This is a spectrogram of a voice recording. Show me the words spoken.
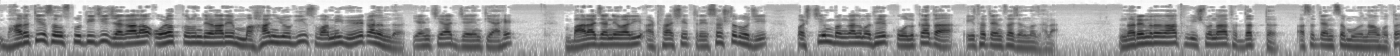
भारतीय संस्कृतीची जगाला ओळख करून देणारे महान योगी स्वामी विवेकानंद यांची आज जयंती आहे. बारा जानेवारी अठराशे त्रेसष्ट रोजी पश्चिम बंगालमध्ये कोलकाता इथं त्यांचा जन्म झाला. नरेंद्रनाथ विश्वनाथ दत्त असं त्यांचं मूळ नाव होतं.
